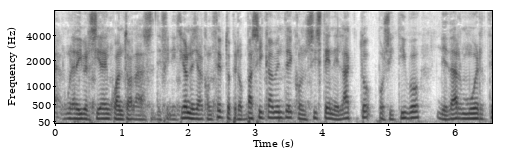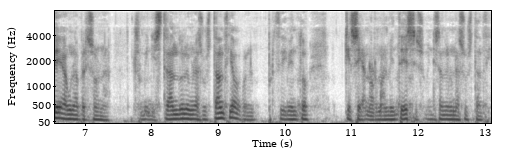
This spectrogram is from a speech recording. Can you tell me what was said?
alguna diversidad en cuanto a las definiciones y al concepto pero básicamente consiste en el acto positivo de dar muerte a una persona suministrándole una sustancia o con el procedimiento que sea normalmente ese, suministrándole una sustancia.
